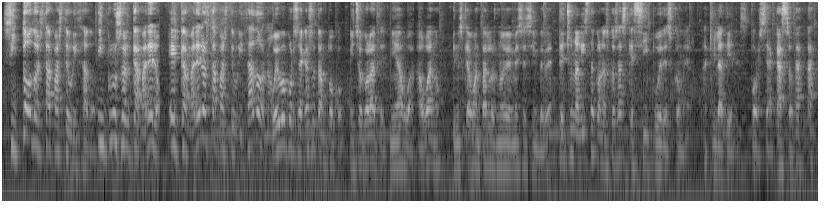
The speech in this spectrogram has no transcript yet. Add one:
si todo está pasteurizado. Incluso el camarero. ¿El camarero está pasteurizado o no? Huevo por si acaso tampoco. Ni chocolate, ni agua. Agua no. Tienes que aguantar los nueve meses sin beber. Te he hecho una lista con las cosas que sí puedes comer. Aquí la tienes, por si acaso.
